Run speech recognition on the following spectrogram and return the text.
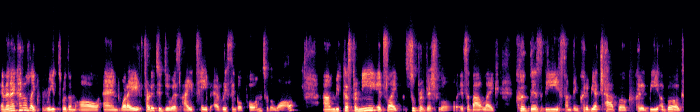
and then I kind of like read through them all. And what I started to do is I tape every single poem to the wall um, because for me, it's like super visual. It's about like, could this be something? Could it be a chapbook? Could it be a book?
